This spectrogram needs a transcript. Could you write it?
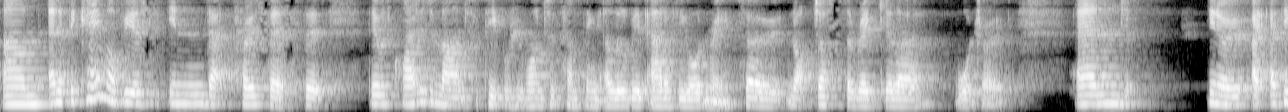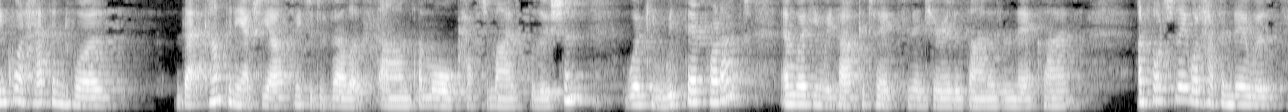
Um, and it became obvious in that process that there was quite a demand for people who wanted something a little bit out of the ordinary. So not just the regular wardrobe. And, you know, I, I think what happened was that company actually asked me to develop um, a more customized solution, working with their product and working with architects and interior designers and their clients. Unfortunately, what happened there was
